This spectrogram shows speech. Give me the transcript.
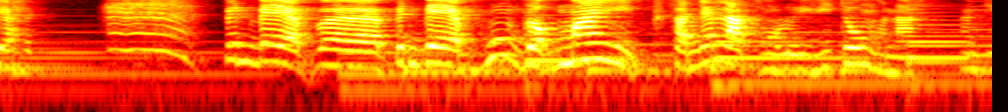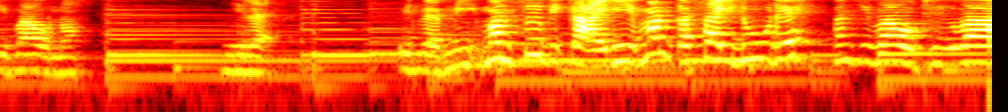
กัสเป็นแบบเอ่อเป็นแบบรูปดอกไม้สัญลักษณ์ของลุยวิตงหั่นนะมันสิเว้าเนาะนี่แหละ เป็นแบบนี้มันซื้อปีกายนี่มันก็ใส่ดูเด้มันสิเว้าถือว่า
